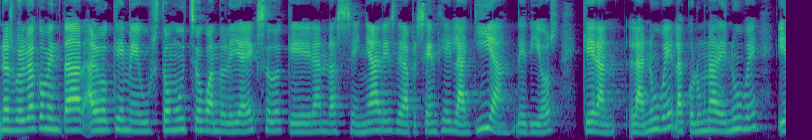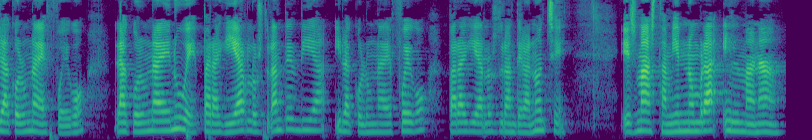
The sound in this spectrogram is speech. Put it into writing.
nos vuelve a comentar algo que me gustó mucho cuando leía Éxodo, que eran las señales de la presencia y la guía de Dios, que eran la nube, la columna de nube y la columna de fuego. La columna de nube para guiarlos durante el día y la columna de fuego para guiarlos durante la noche. Es más, también nombra el maná.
